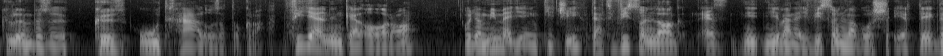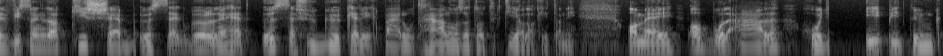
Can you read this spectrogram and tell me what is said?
különböző közút hálózatokra. Figyelnünk kell arra, hogy a mi megyén kicsi, tehát viszonylag, ez nyilván egy viszonylagos érték, de viszonylag kisebb összegből lehet összefüggő kerékpárút hálózatot kialakítani, amely abból áll, hogy építünk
